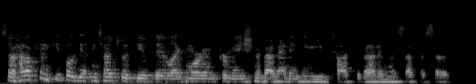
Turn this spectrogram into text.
So how can people get in touch with you if they like more information about anything you've talked about in this episode?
